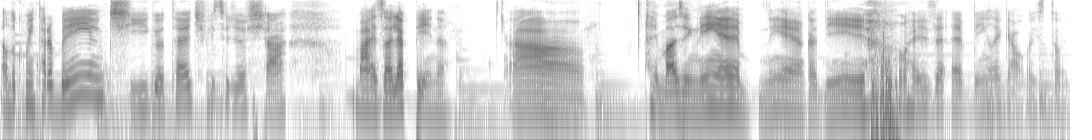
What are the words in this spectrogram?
É um documentário bem antigo, até difícil de achar, mas vale a pena. A a imagem nem é, nem é HD, mas é, é bem legal a história.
